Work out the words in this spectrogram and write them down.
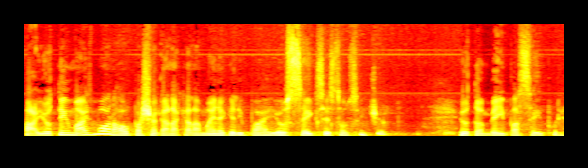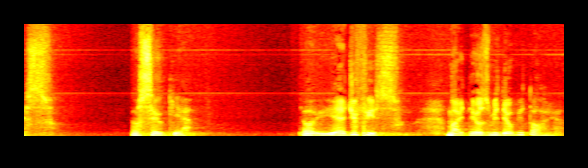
aí eu tenho mais moral para chegar naquela mãe, naquele pai. Eu sei que vocês estão sentindo. Eu também passei por isso. Eu sei o que é. E é difícil, mas Deus me deu vitória.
